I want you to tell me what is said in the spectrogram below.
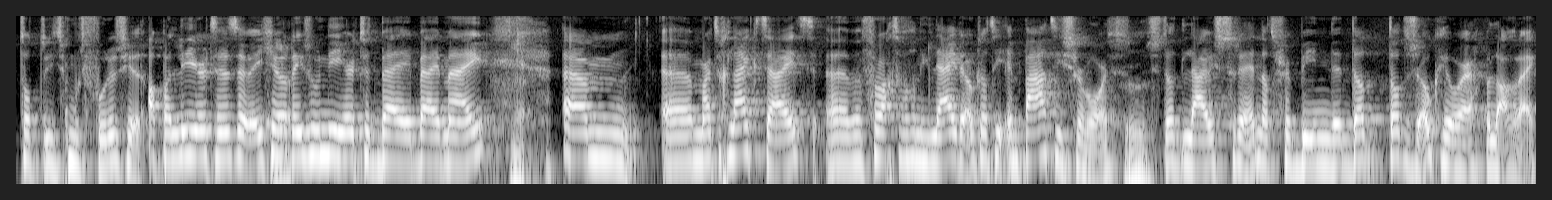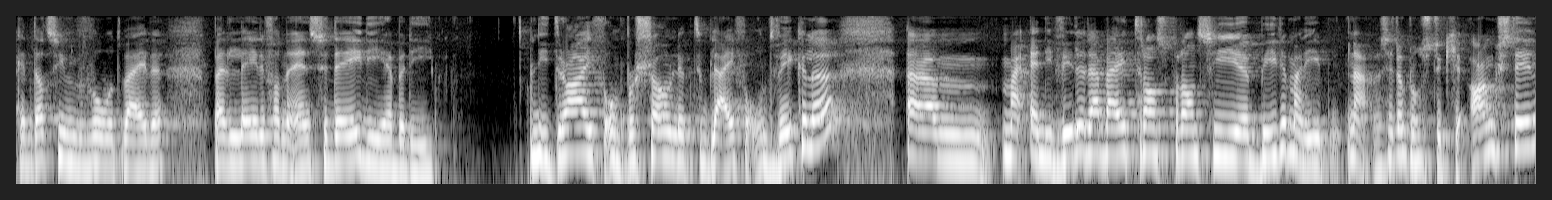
tot iets moet voelen. Dus je appelleert het, weet je, Ja. resoneert het bij, bij mij. Ehm, eh, maar tegelijkertijd, eh, we verwachten van die leider ook dat hij empathischer wordt. Dus dat luisteren en dat verbinden, dat, dat is ook heel erg belangrijk. En dat zien we bijvoorbeeld bij de, bij de leden van de NCD. Die hebben die die drive om persoonlijk te blijven ontwikkelen. Ehm, maar, en die willen daarbij transparantie eh, bieden. Maar die, nou, er zit ook nog een stukje angst in.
